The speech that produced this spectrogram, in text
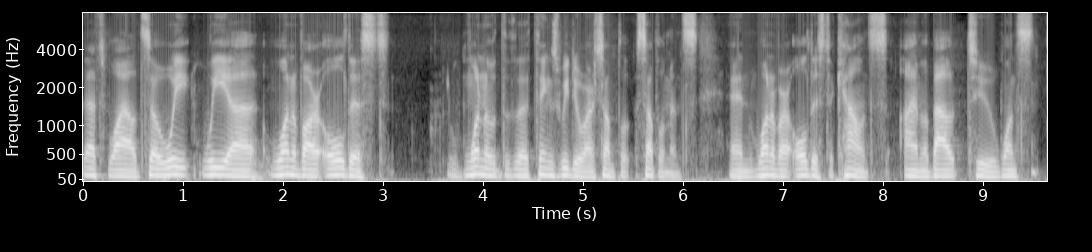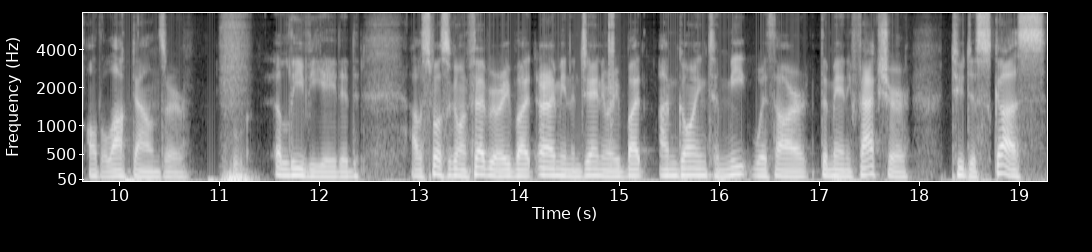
That's wild. So we we uh one of our oldest one of the things we do are supple- supplements and one of our oldest accounts I'm about to once all the lockdowns are alleviated I was supposed to go in February but I mean in January but I'm going to meet with our the manufacturer to discuss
